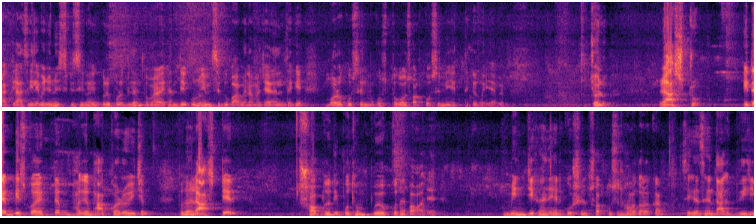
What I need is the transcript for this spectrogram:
আর ক্লাস ইলেভেন জন্য স্পেসিফাই করে বলে দিলাম, তোমরা এখান থেকে কোনো এমসিকিউ পাবে না আমার চ্যানেল থেকে। বড় কোশ্চেন মুখস্থ করো শর্ট কোশ্চেন নিজের থেকে হয়ে যাবে। চলো, রাষ্ট্র। এটা বেশ কয়েকটা ভাগে ভাগ করা রয়েছে। প্রথমে রাষ্ট্রের শব্দটি প্রথম প্রয়োগ কোথায় পাওয়া যায়? মেন যেখানে যেখানে কোশ্চেন শর্ট কোশ্চেন হওয়া দরকার, সেখানে সেখানে দাগ দিয়েছি।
